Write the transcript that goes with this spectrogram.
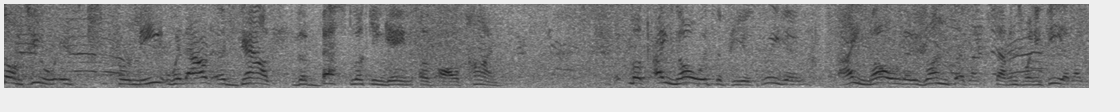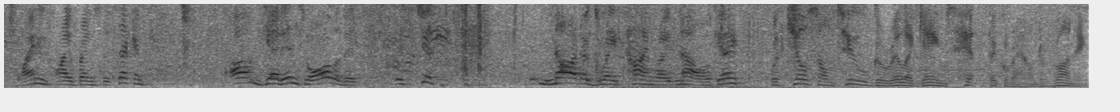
Killzone 2 is, for me, without a doubt, the best looking game of all time. Look, I know it's a PS3 game. I know that it runs at like 720p at like 25 frames per second. I'll get into all of this. It's just not a great time right now, okay? With Killzone 2, Guerrilla Games hit the ground running,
